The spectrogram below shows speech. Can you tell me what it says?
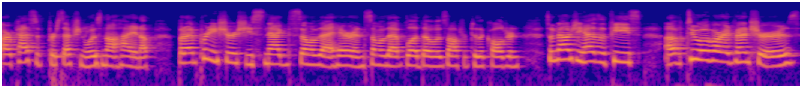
our passive perception was not high enough. But I'm pretty sure she snagged some of that hair and some of that blood that was offered to the cauldron. So now she has a piece of two of our adventurers.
